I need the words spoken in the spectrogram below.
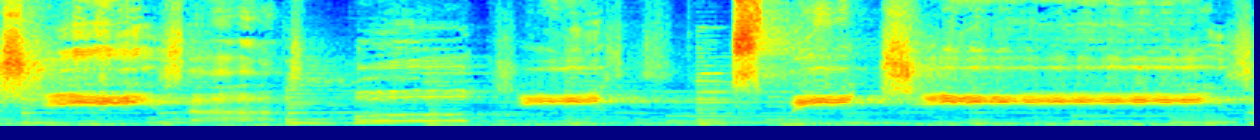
Jesus, oh Jesus, sweet Jesus,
